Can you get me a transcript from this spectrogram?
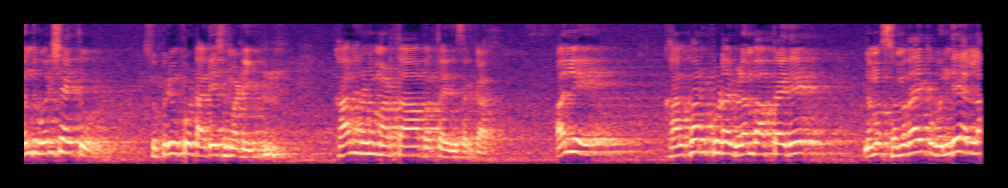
ಒಂದು ವರ್ಷ ಆಯಿತು ಸುಪ್ರೀಂ ಕೋರ್ಟ್ ಆದೇಶ ಮಾಡಿ. ಕಾಲಹರಣ ಮಾಡ್ತಾ ಬರ್ತಾ ಇದೆ ಸರ್ಕಾರ. ಅಲ್ಲಿ ಕಾಲ್ಪಾರ ಕೂಡ ವಿಳಂಬ ಆಗ್ತಾ ಇದೆ. ನಮ್ಮ ಸಮುದಾಯಕ್ಕೆ ಒಂದೇ ಅಲ್ಲ,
